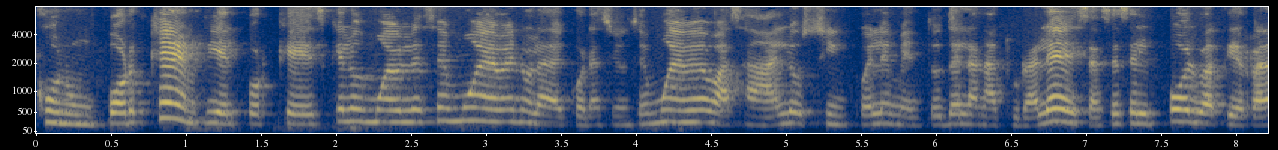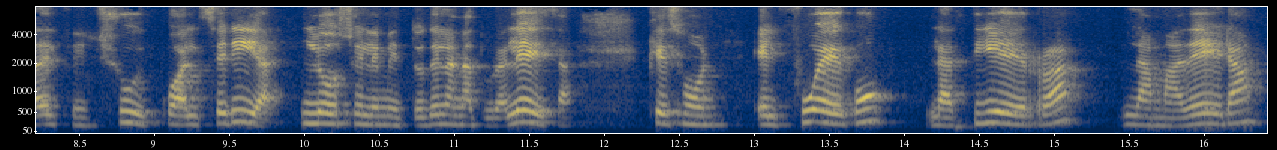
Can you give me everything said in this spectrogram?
con un porqué y el porqué es que los muebles se mueven o la decoración se mueve basada en los cinco elementos de la naturaleza. Ese es el polvo a tierra del Feng Shui. ¿Cuál serían los elementos de la naturaleza? Que son el fuego, la tierra, la madera,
